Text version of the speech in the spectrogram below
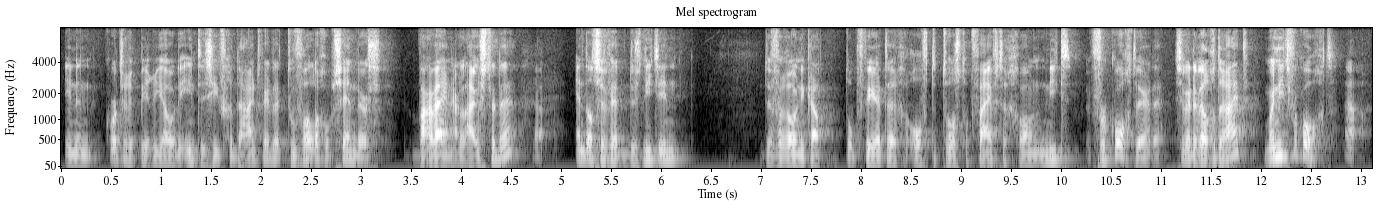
in een kortere periode intensief gedraaid werden, toevallig op zenders waar wij naar luisterden. Ja. En dat ze verder dus niet in de Veronica Top 40 of de Tros Top 50 gewoon niet verkocht werden. Ze werden wel gedraaid, maar niet verkocht. Ja,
